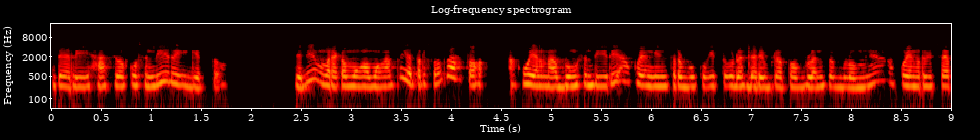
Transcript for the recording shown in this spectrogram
dari hasilku sendiri gitu. Jadi mereka mau ngomong apa ya terserah toh. Aku yang nabung sendiri aku yang ngincer buku itu udah dari berapa bulan sebelumnya aku yang riset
